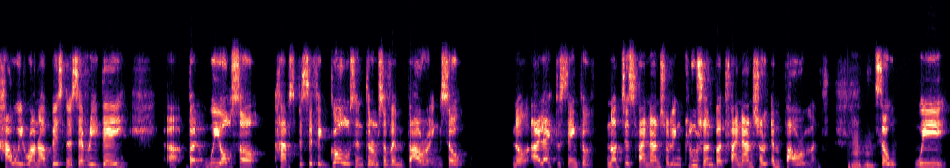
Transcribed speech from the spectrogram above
how we run our business every day. Uh, but we also have specific goals in terms of empowering. So, you know, I like to think of not just financial inclusion, but financial empowerment. Mm-hmm. So we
